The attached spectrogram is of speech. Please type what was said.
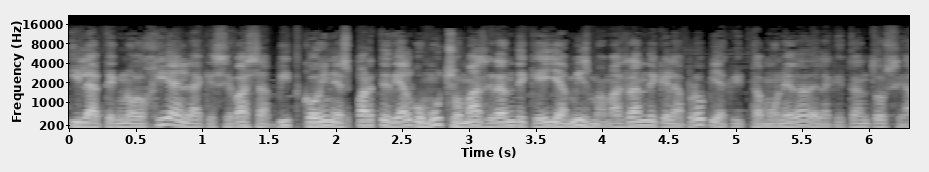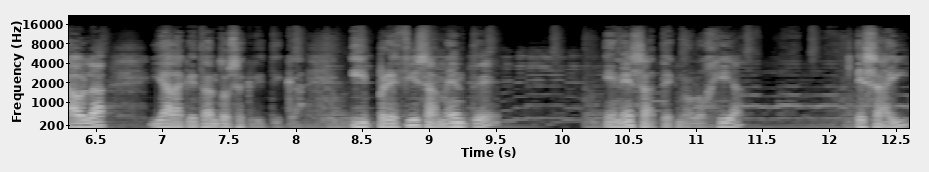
Y la tecnología en la que se basa Bitcoin es parte de algo mucho más grande que ella misma, más grande que la propia criptomoneda de la que tanto se habla y a la que tanto se critica. Y precisamente en esa tecnología es ahí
